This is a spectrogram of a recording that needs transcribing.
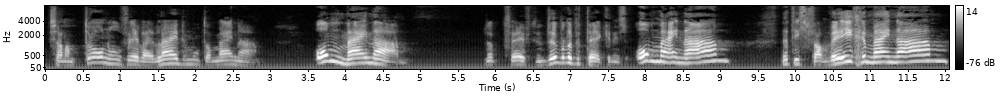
Ik zal hem tonen hoeveel hij lijden moet om mijn naam. Om mijn naam. Dat heeft een dubbele betekenis. Om mijn naam. Dat is vanwege mijn naam.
